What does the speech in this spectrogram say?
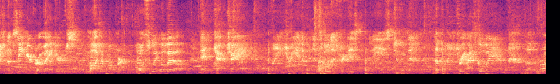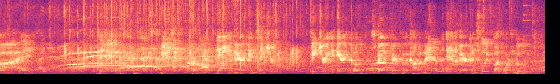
selection of senior drum majors, Laja Palmer, Josue Hovell, and Jack Chang. Pine Tree Independent School District is pleased to present the Pine Tree High School Band, the Pride. This year, the Pride presents music from the American Century, featuring Aaron Copland's fanfare for the Common Man and American Salute by Morton Gould.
